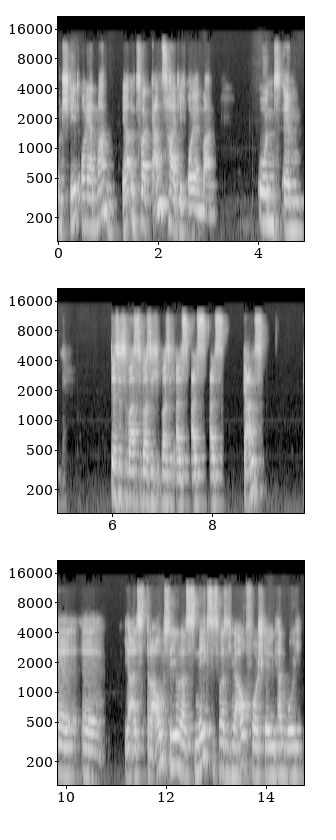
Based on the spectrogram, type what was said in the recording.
und steht euren Mann. Ja, und zwar ganzheitlich euren Mann. Und ähm, das ist was, was ich, was ich als, als, als ganz äh, äh, ja, als Traum sehe und als nächstes, was ich mir auch vorstellen kann, wo ich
